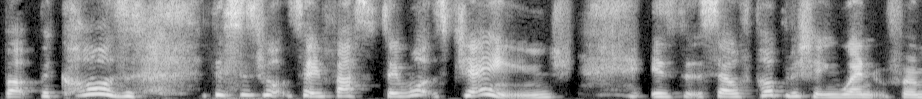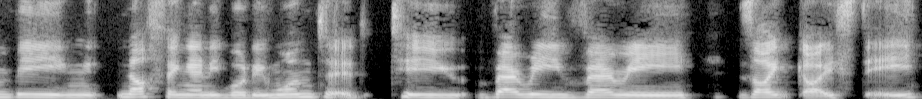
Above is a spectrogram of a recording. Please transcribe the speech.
But because this is what's so fast, so what's changed is that self publishing went from being nothing anybody wanted to very, very zeitgeisty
